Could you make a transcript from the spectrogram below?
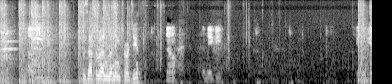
Oh, he- Was that the run running towards you? no. Well, maybe. Here we go.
